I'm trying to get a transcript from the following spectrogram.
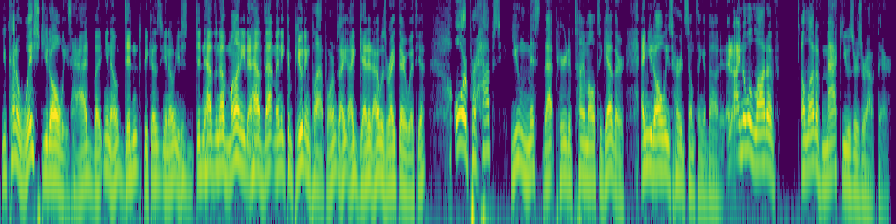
you kind of wished you'd always had, but, you know, didn't because, you know, you just didn't have enough money to have that many computing platforms. I, I get it. I was right there with you. Or perhaps you missed that period of time altogether and you'd always heard something about it. And I know a lot of a lot of Mac users are out there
